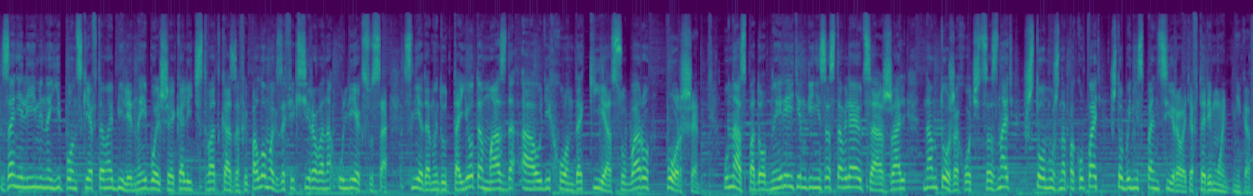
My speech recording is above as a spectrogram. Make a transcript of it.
заняли именно японские автомобили. Наибольшее количество отказов и поломок зафиксировано у Lexus. Следом идут Toyota, Mazda, Audi, Honda, Kia, Subaru, Porsche. У нас подобные рейтинги не составляются, а жаль, нам тоже хочется знать, что нужно покупать, чтобы не спонсировать авторемонтников.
